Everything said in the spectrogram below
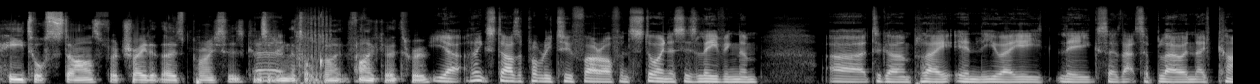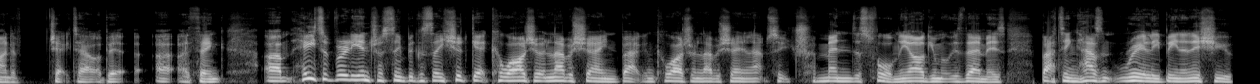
Heat or Stars for a trade at those prices, considering uh, the top guy, five go through? Yeah, I think Stars are probably too far off, and Stoinis is leaving them uh, to go and play in the UAE league, so that's a blow, and they've kind of checked out a bit, uh, I think. Um, Heat are really interesting because they should get Khawaja and Labuschagne back, and Khawaja and Labuschagne in absolute tremendous form. The argument with them is batting hasn't really been an issue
